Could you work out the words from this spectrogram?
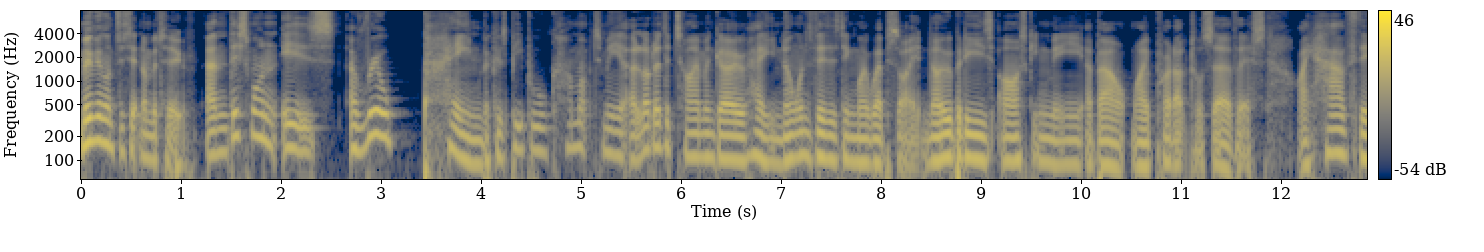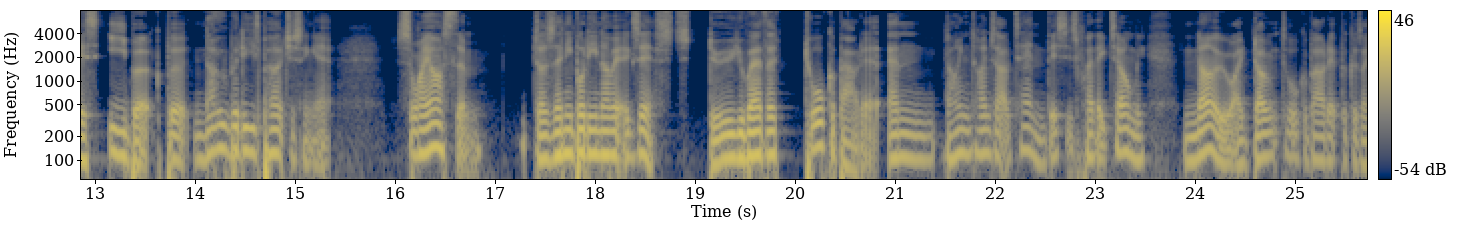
Moving on to tip number two, and this one is a real pain because people come up to me a lot of the time and go, Hey, no one's visiting my website. Nobody's asking me about my product or service. I have this ebook, but nobody's purchasing it. So I ask them, Does anybody know it exists? Do you ever talk about it? And nine times out of ten, this is where they tell me, No, I don't talk about it because I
